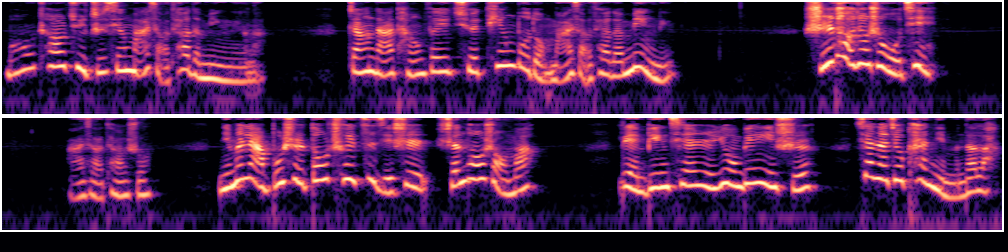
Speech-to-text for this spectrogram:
毛超去执行马小跳的命令了，张达、唐飞却听不懂马小跳的命令。石头就是武器。马小跳说：“你们俩不是都吹自己是神投手吗？练兵千日，用兵一时，现在就看你们的了。”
